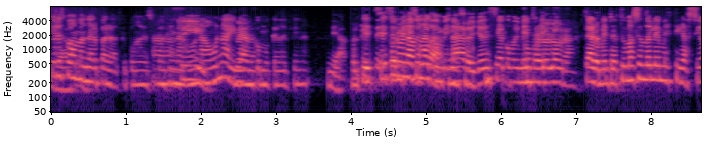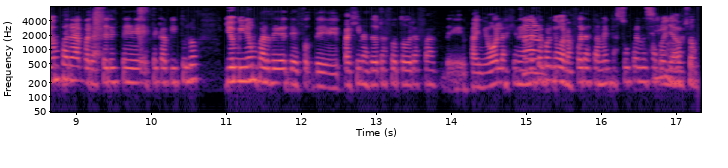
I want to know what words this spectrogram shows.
Yo les Ya. puedo mandar para que pongan en su Ajá. página Sí, una a una y claro. vean cómo queda al final. Ya, Porque era una combina- es una duda, combinación. claro, yo decía como ¿Cómo mientras, lo logra? claro, mientras estuvimos haciendo la investigación para, para hacer este, este capítulo, yo miré un par de, de, de páginas de otras fotógrafas de españolas generalmente, Claro. porque bueno, afuera también está súper desarrollado Sí, esto,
